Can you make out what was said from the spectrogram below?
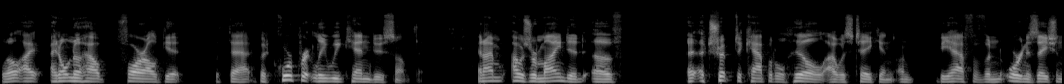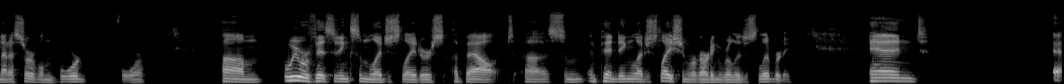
well, I, I don't know how far I'll get with that, but corporately we can do something. And I'm I was reminded of a, a trip to Capitol Hill I was taken on behalf of an organization that I serve on the board for. Um, we were visiting some legislators about uh, some impending legislation regarding religious liberty. And eh,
